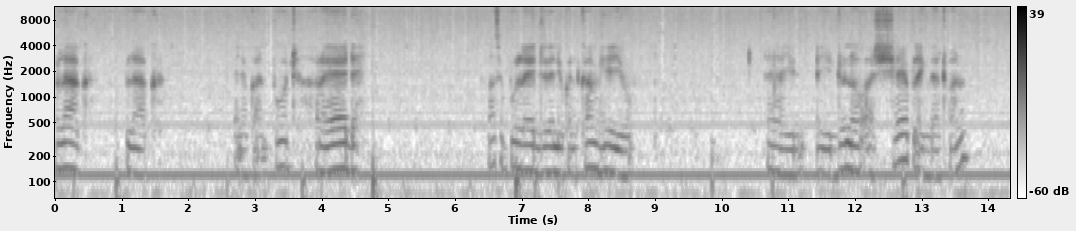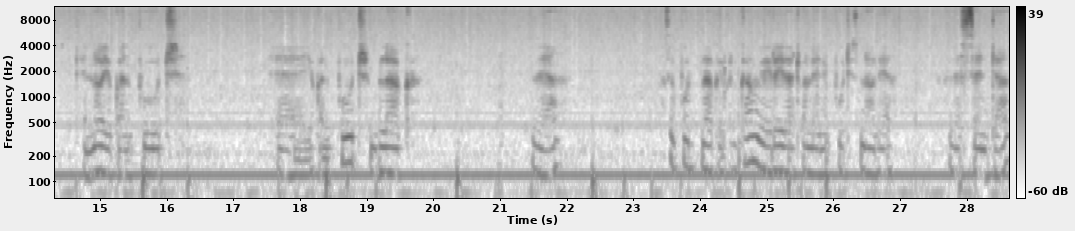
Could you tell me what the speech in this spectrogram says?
black black. And you can put red. Once you put red then you can come here you uh, you, you do know a shape like that one. And now you can put uh, you can put black there. You put black you can come you erase that one and you put it now there the center.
